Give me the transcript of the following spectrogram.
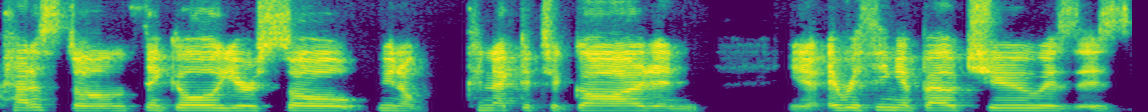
pedestal and think, oh, you're so, you know, connected to God and you know, everything about you is is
